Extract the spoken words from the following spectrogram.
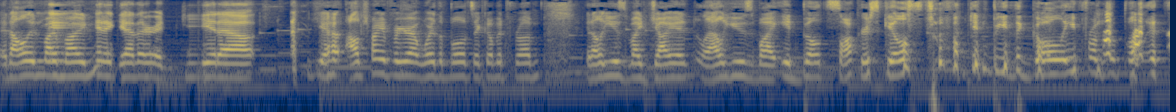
and all in my Get mind, together and get out. yeah, I'll try and figure out where the bullets are coming from, and I'll use my giant, I'll use my inbuilt soccer skills to fucking be the goalie from the bullets.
